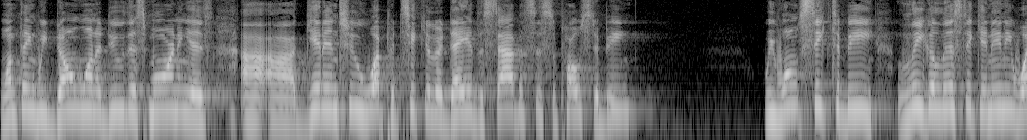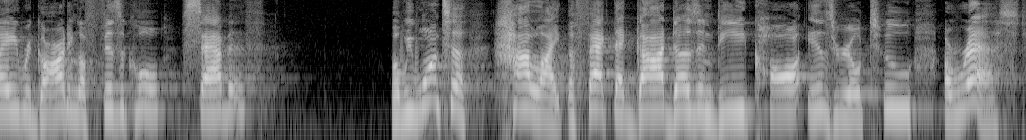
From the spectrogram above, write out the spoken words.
One thing we don't want to do this morning is uh, uh, get into what particular day of the Sabbath is supposed to be. We won't seek to be legalistic in any way regarding a physical Sabbath. But we want to highlight the fact that God does indeed call Israel to a rest.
